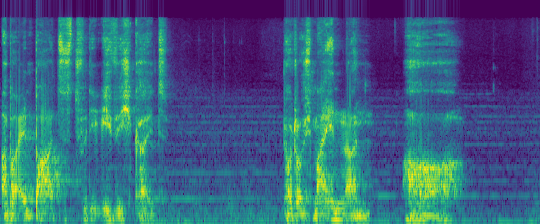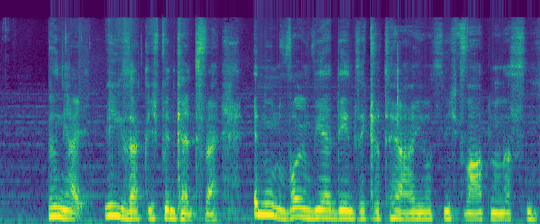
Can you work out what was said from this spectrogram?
Aber ein Bad ist für die Ewigkeit. Schaut euch meinen an. Ah. Nun ja, wie gesagt, ich bin kein Zwerg. Nun wollen wir den Sekretarius nicht warten lassen.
